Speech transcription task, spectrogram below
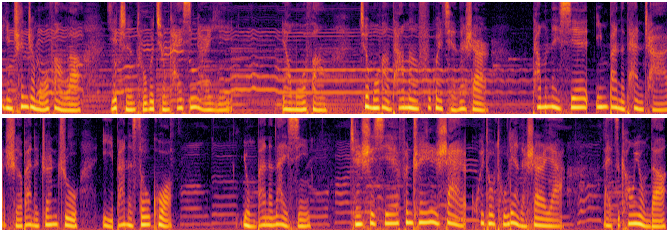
硬撑着模仿了，也只能图个穷开心而已。要模仿，就模仿他们富贵前的事儿。他们那些鹰般的探查、蛇般的专注、蚁般的搜括、蛹般的耐心，全是些风吹日晒、灰头土脸的事儿呀。来自康永的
